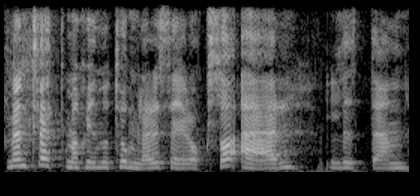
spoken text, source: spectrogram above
Men tvättmaskin och tumlare säger också är liten...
